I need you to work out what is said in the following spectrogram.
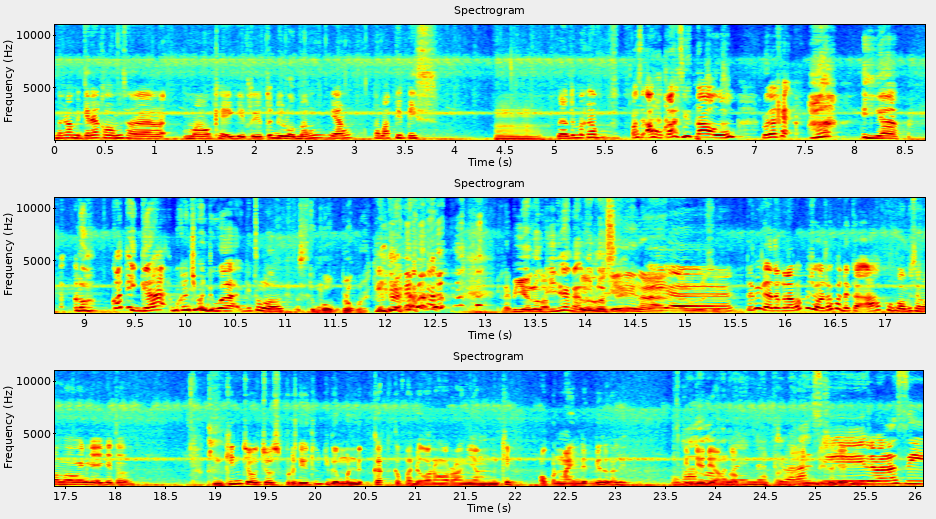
Mereka mikirnya kalau misalnya mau kayak gitu itu di lubang yang tempat pipis. Hmm. Nah itu mereka pas aku kasih tahu mereka kayak hah iya loh kok tiga bukan cuma dua gitu loh. itu goblok. Biologinya nggak lulus ya? Biologinya nggak nggak Iya. lulus ya. Tapi gak tahu kenapa cowok-cowok pada ke aku kalau bisa ngomongin kayak gitu. Mungkin cowok-cowok seperti itu juga mendekat kepada orang-orang yang mungkin open minded gitu kali. Mungkin Wah, dia dianggap open Terima minded. kasih, Bisa jadi. terima kasih.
